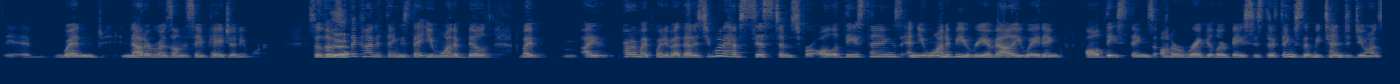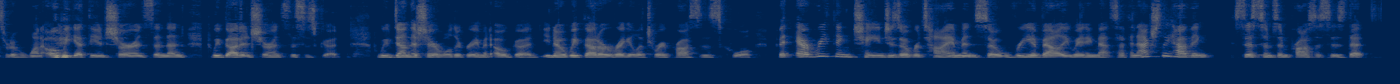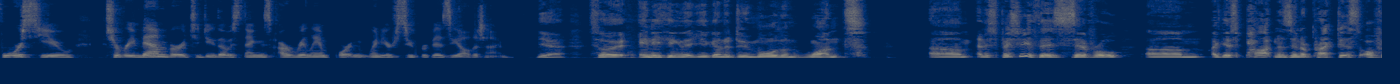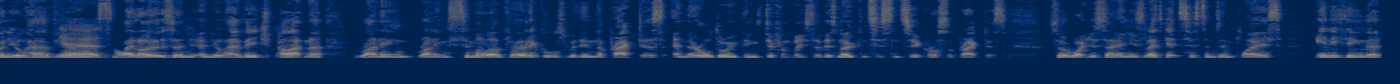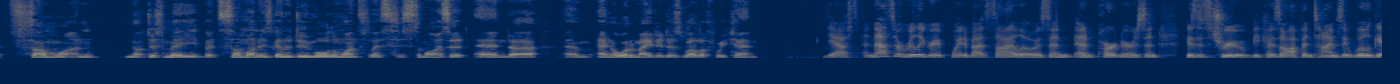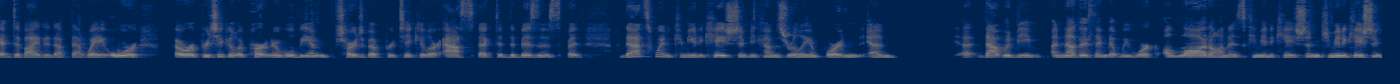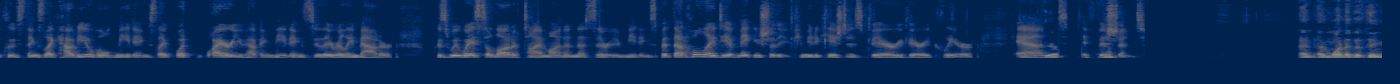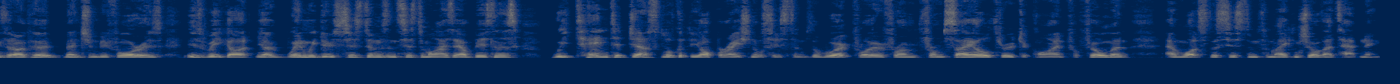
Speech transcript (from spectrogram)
eh, when not everyone's on the same page anymore so those yeah. are the kind of things that you want to build. My I part of my point about that is you want to have systems for all of these things and you want to be reevaluating all these things on a regular basis. They're things that we tend to do on sort of one, oh, we get the insurance and then we've got insurance. This is good. We've done the shareholder agreement. Oh, good. You know, we've got our regulatory process. Cool. But everything changes over time. And so reevaluating that stuff and actually having systems and processes that force you to remember to do those things are really important when you're super busy all the time. Yeah. So anything that you're going to do more than once, um, and especially if there's several, um, I guess, partners in a practice, often you'll have yes. you know, silos and, and you'll have each partner running running similar verticals within the practice and they're all doing things differently. So there's no consistency across the practice. So what you're saying is let's get systems in place. Anything that someone, not just me, but someone is going to do more than once, let's systemize it and uh, um, and automate it as well if we can. Yes, and that's a really great point about silos and and partners, and because it's true, because oftentimes it will get divided up that way, or or a particular partner will be in charge of a particular aspect of the business, but that's when communication becomes really important, and uh, that would be another thing that we work a lot on is communication. Communication includes things like how do you hold meetings? Like what why are you having meetings? Do they really matter? Because we waste a lot of time on unnecessary meetings. But that whole idea of making sure that your communication is very very clear and yep. efficient. And and one of the things that I've heard mentioned before is is we got, you know, when we do systems and systemize our business, we tend to just look at the operational systems, the workflow from from sale through to client fulfillment and what's the system for making sure that's happening.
